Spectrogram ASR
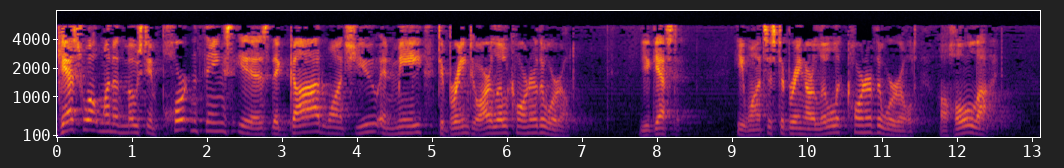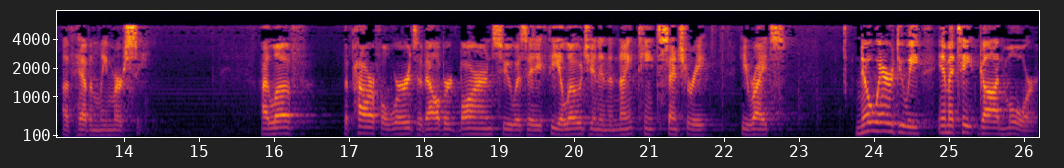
Guess what one of the most important things is that God wants you and me to bring to our little corner of the world? You guessed it. He wants us to bring our little corner of the world a whole lot of heavenly mercy. I love the powerful words of Albert Barnes, who was a theologian in the 19th century. He writes, Nowhere do we imitate God more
